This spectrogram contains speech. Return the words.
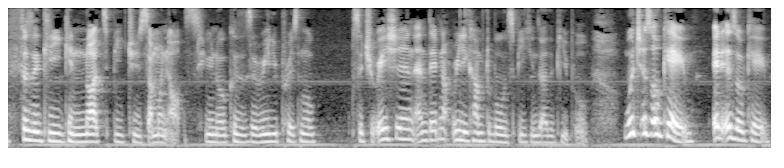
physically cannot speak to someone else you know because it's a really personal situation and they're not really comfortable with speaking to other people, which is okay. It is okay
